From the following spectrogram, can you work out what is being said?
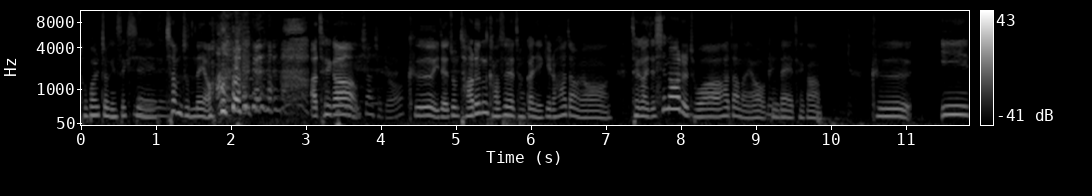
도발적인 섹시. 네, 네. 참 좋네요. 아, 제가. 그 이제 좀 다른 가수에 잠깐 얘기를 하자면 제가 이제 신화를 좋아하잖아요. 네. 근데 제가 그 이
